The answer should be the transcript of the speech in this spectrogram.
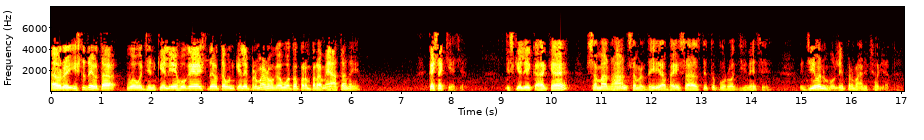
और इष्ट देवता वो, जिनके लिए हो गया इष्ट देवता उनके लिए प्रमाण होगा वो तो परंपरा में आता नहीं। कैसा किया जाए? इसके लिए कहा क्या है? समाधान समृद्धि अभय सहस्तित्व पूर्वक जीने से जीवन मूल्य प्रमाणित हो जाता है।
